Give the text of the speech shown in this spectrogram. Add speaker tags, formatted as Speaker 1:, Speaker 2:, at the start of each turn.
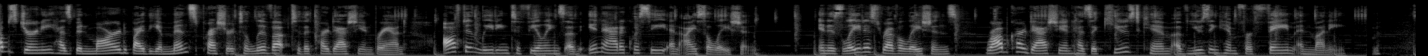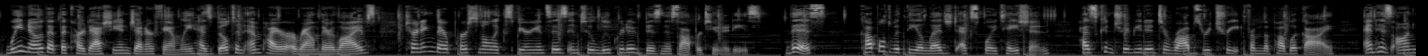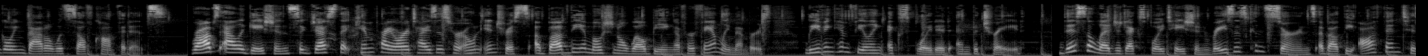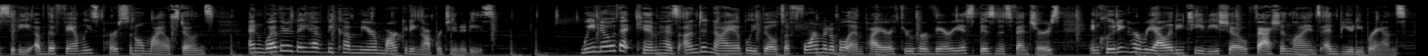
Speaker 1: Rob's journey has been marred by the immense pressure to live up to the Kardashian brand, often leading to feelings of inadequacy and isolation. In his latest revelations, Rob Kardashian has accused Kim of using him for fame and money. We know that the Kardashian Jenner family has built an empire around their lives, turning their personal experiences into lucrative business opportunities. This, coupled with the alleged exploitation, has contributed to Rob's retreat from the public eye and his ongoing battle with self confidence. Rob's allegations suggest that Kim prioritizes her own interests above the emotional well being of her family members, leaving him feeling exploited and betrayed. This alleged exploitation raises concerns about the authenticity of the family's personal milestones and whether they have become mere marketing opportunities. We know that Kim has undeniably built a formidable empire through her various business ventures, including her reality TV show, fashion lines, and beauty brands.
